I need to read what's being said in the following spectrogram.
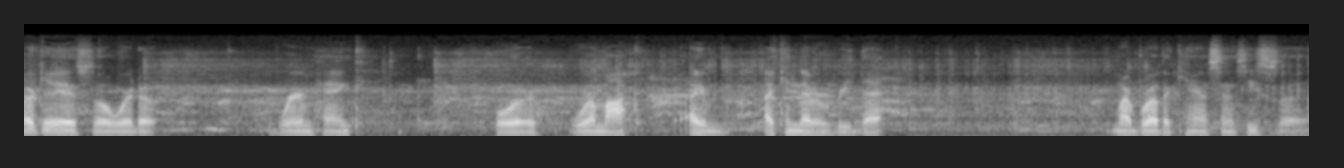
Okay, so we're the Worm Hank or Wormok. I I can never read that. My brother can since he's a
